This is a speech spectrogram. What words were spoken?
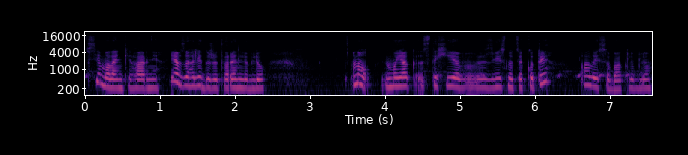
всі маленькі гарні. Я взагалі дуже тварин люблю. Ну, моя стихія, звісно, це коти, але й собак люблю.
